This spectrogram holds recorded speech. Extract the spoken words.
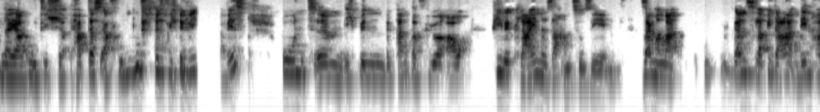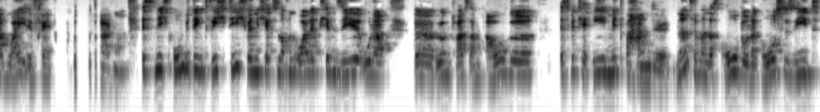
Naja, gut, ich äh, habe das erfunden, wie, wie ihr wisst. Und ähm, ich bin bekannt dafür auch, viele kleine Sachen zu sehen. Sagen wir mal ganz lapidar den Hawaii-Effekt sozusagen. Ist nicht unbedingt wichtig, wenn ich jetzt noch ein Ohrläppchen sehe oder äh, irgendwas am Auge. Es wird ja eh mitbehandelt, ne? wenn man das Grobe oder Große sieht.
